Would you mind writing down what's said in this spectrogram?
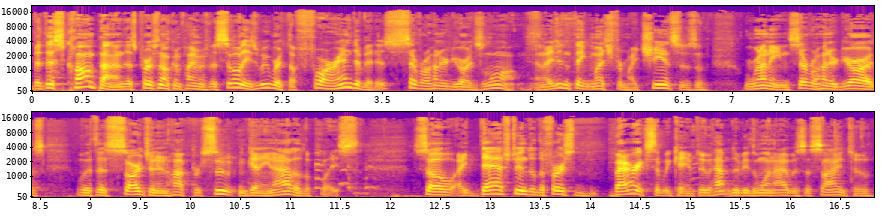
but this compound, this personnel confinement facilities, we were at the far end of it. It's several hundred yards long. And I didn't think much for my chances of running several hundred yards with this sergeant in hot pursuit and getting out of the place. So I dashed into the first barracks that we came to, happened to be the one I was assigned to.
